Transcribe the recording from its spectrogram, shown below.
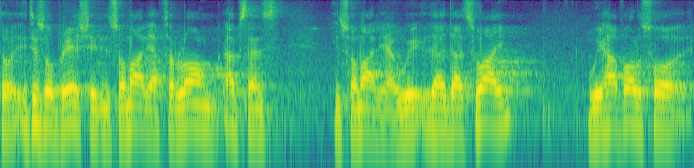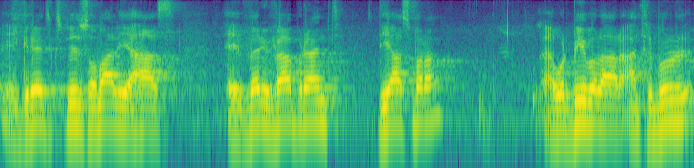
so its operation in Somalia after long absence in Somalia. We, that, that's why we have also a great experience. Somalia has a very vibrant diaspora. Our people are entrepreneur,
